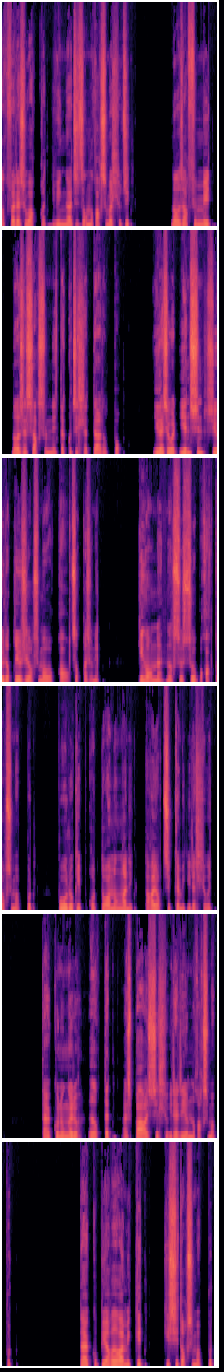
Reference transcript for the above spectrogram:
ерфаласуаққат нивингаатитернеқарсималлутик нерисарфиммиит нерисассарсунни таккутиллаттаалерпоқ. Игасуат Jensen сиулеққиусиорсимавоқ qaorteqqasunik кингорна нерсуссуу поқарторсимаппут пуулукип қутторамерганик тариортиккамик илаллугит. Тааккунунгалу еэртат аспаариссиллу илалиуннеқарсимаппут таакку пиареерамиккит кисситорсимаппут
